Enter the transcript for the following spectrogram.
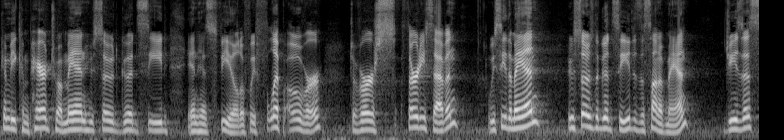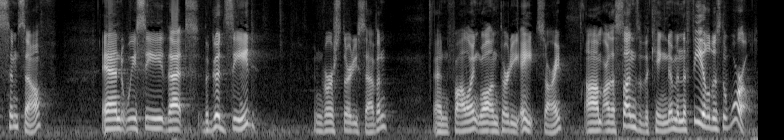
can be compared to a man who sowed good seed in his field. If we flip over to verse 37, we see the man who sows the good seed is the Son of Man, Jesus himself. And we see that the good seed in verse 37 and following, well, in 38, sorry, um, are the sons of the kingdom, and the field is the world.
